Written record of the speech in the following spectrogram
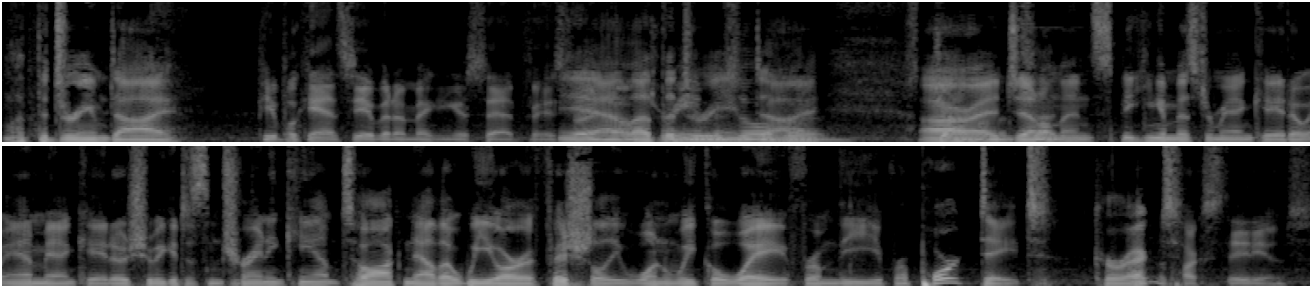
Let the dream die. People can't see it, but I'm making a sad face. right Yeah, now. let the Dream is dream over. die. It's All John right, Lennon said. gentlemen. Speaking of Mr. Mankato and Mankato, should we get to some training camp talk now that we are officially one week away from the report date? Correct. gonna talk stadiums.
